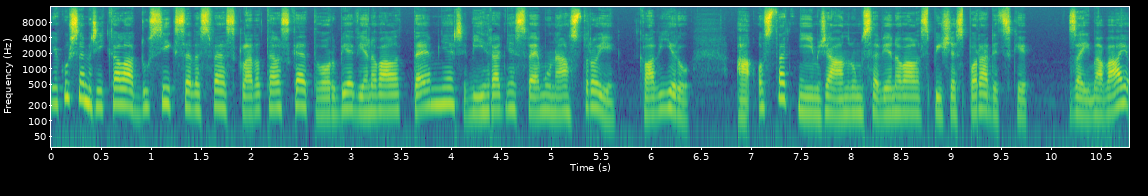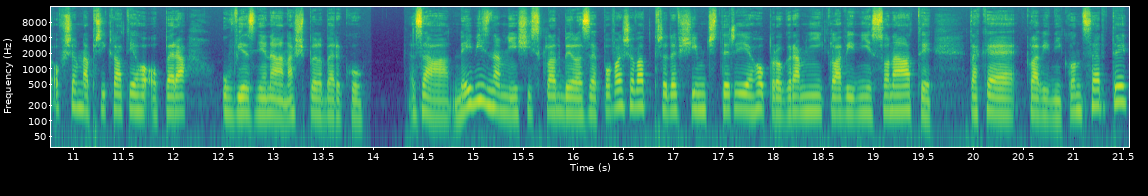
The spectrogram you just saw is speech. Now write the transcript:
Jak už jsem říkala, Dusík se ve své skladatelské tvorbě věnoval téměř výhradně svému nástroji, klavíru, a ostatním žánrům se věnoval spíše sporadicky. Zajímavá je ovšem například jeho opera Uvězněná na Špilberku. Za nejvýznamnější skladby lze považovat především čtyři jeho programní klavírní sonáty, také klavírní koncerty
